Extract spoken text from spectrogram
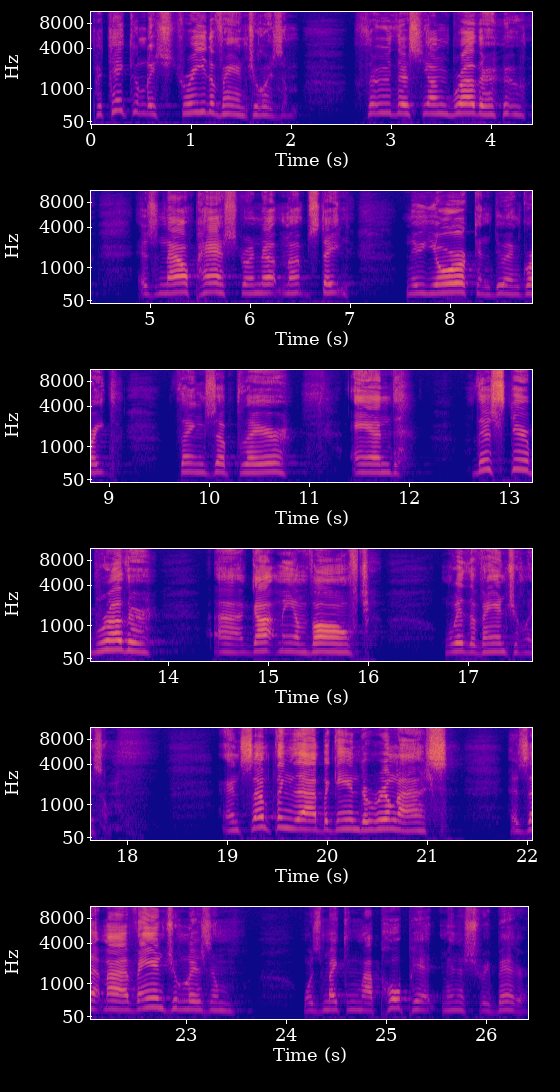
particularly street evangelism through this young brother who is now pastoring up in upstate New York and doing great things up there. And this dear brother uh, got me involved with evangelism. And something that I began to realize is that my evangelism was making my pulpit ministry better.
